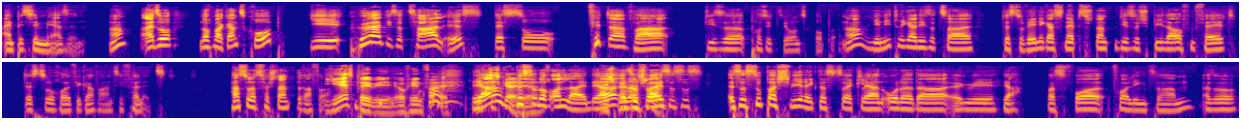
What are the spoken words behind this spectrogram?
ein bisschen mehr Sinn. Ne? Also, nochmal ganz grob, je höher diese Zahl ist, desto fitter war diese Positionsgruppe. Ne? Je niedriger diese Zahl, desto weniger Snaps standen diese Spieler auf dem Feld, desto häufiger waren sie verletzt. Hast du das verstanden, Rafa? Yes, Baby, auf jeden Fall. Richtig ja, geil, bist ja. du noch online? Ja, Ich also ich weiß, es ist, es ist super schwierig, das zu erklären, ohne da irgendwie, ja, was vor, vorliegen zu haben. Also,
